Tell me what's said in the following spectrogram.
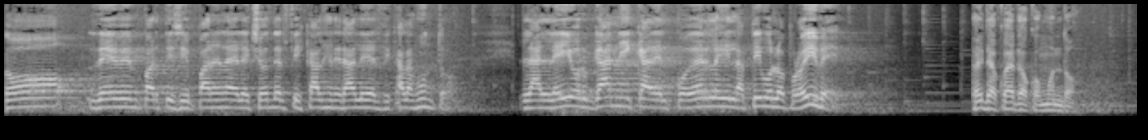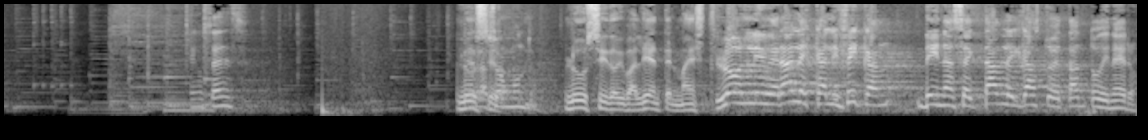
no deben participar en la elección del fiscal general y del fiscal adjunto. La ley orgánica del Poder Legislativo lo prohíbe. Estoy de acuerdo con Mundo. ¿Ven ustedes? Lúcido. razón, Mundo. Lúcido y valiente el maestro. Los liberales califican de inaceptable el gasto de tanto dinero.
